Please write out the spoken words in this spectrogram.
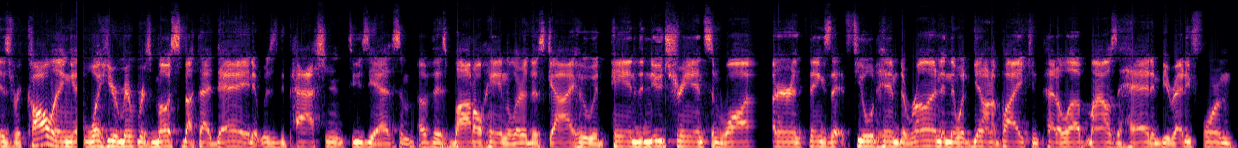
is recalling what he remembers most about that day. And it was the passion and enthusiasm of this bottle handler, this guy who would hand the nutrients and water and things that fueled him to run and then would get on a bike and pedal up miles ahead and be ready for him.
